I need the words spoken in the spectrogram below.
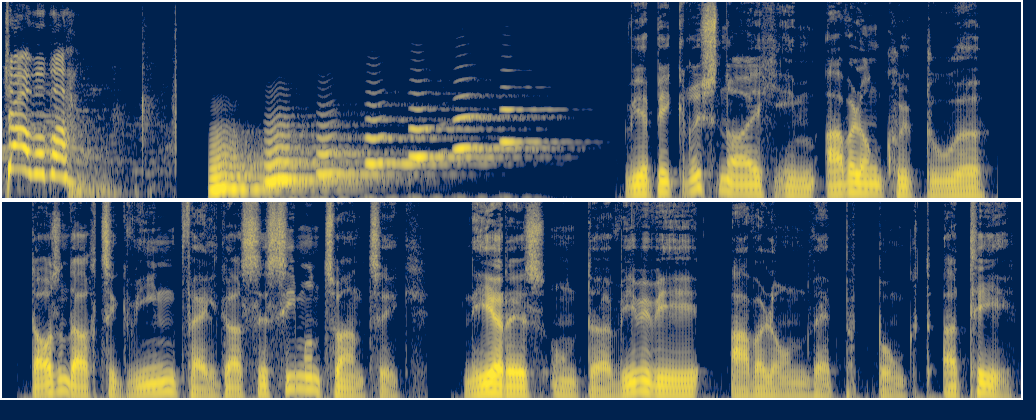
Ciao, Baba. Wir begrüßen euch im Avalon Kultur 1080 Wien, Pfeilgasse 27. Näheres unter www.avalonweb.at.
